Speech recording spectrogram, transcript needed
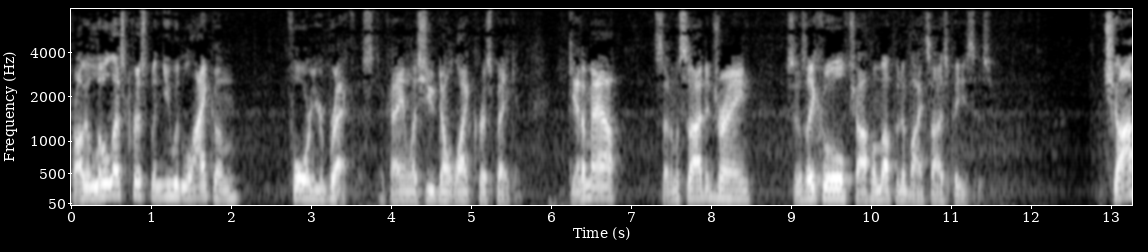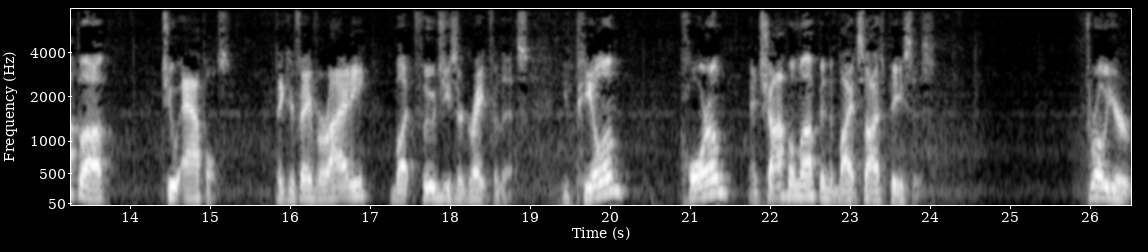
Probably a little less crisp than you would like them for your breakfast. Okay, unless you don't like crisp bacon. Get them out, set them aside to drain. As soon as they cool, chop them up into bite-sized pieces. Chop up two apples. Pick your favorite variety, but Fuji's are great for this. You peel them, core them, and chop them up into bite-sized pieces. Throw your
